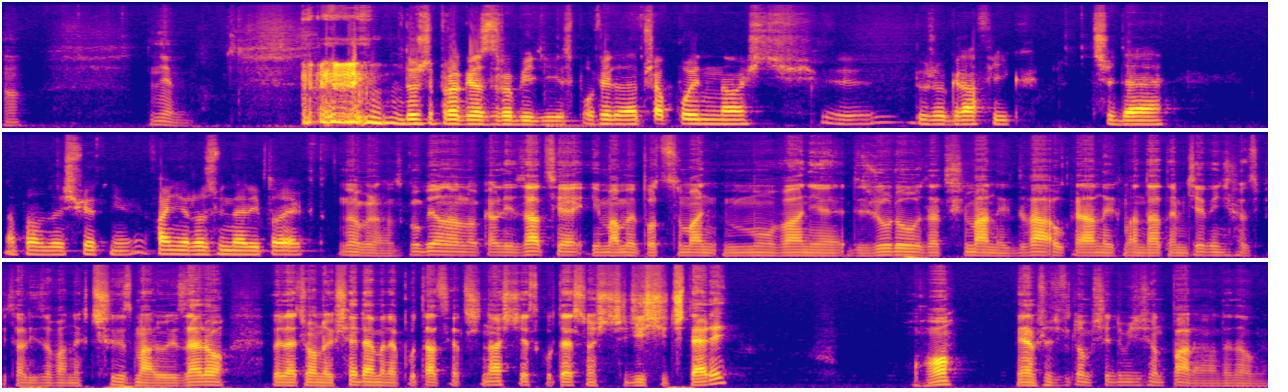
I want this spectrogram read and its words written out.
No nie wiem. duży progres zrobili. Jest o wiele lepsza płynność, yy, dużo grafik, 3D. Naprawdę świetnie, fajnie rozwinęli projekt. Dobra, zgubiono lokalizację i mamy podsumowanie dyżuru. Zatrzymanych 2, ukaranych mandatem 9, hospitalizowanych 3, zmarłych 0, wyleczonych 7, reputacja 13, skuteczność 34. Oho, miałem przed chwilą 70 parę, ale dobra.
